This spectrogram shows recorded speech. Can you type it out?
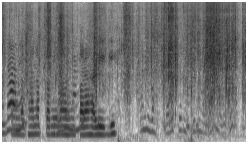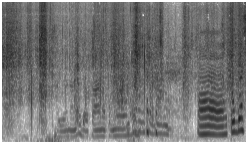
Madani. maghanap kami ng para haligi. Ano ba? Balik ko. Hindi mo. Balik ko. Ayun na, daw sana pag na. Sa lang? Ah, tugas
